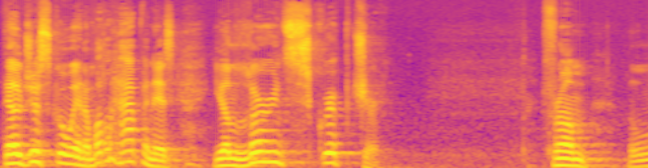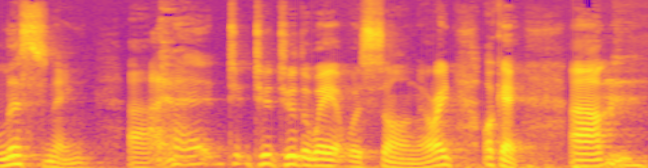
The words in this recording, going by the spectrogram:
They'll just go in, and what'll happen is you'll learn Scripture from listening uh, to, to, to, the way it was sung. All right? Okay. Um,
